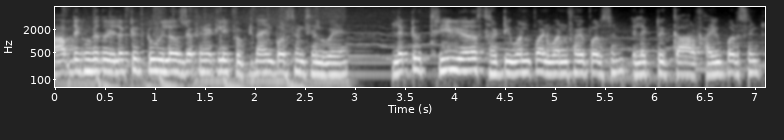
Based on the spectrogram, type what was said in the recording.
आप देखोगे तो electric two wheelers definitely fifty nine percent sale हुए हैं। Electric three wheelers thirty one point one five percent electric car five percent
